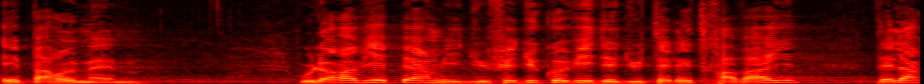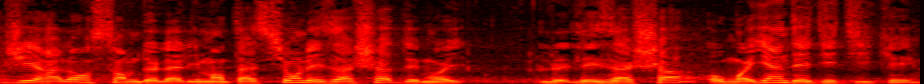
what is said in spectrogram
et par eux-mêmes. Vous leur aviez permis, du fait du Covid et du télétravail, d'élargir à l'ensemble de l'alimentation les achats, les achats au moyen des dix tickets.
